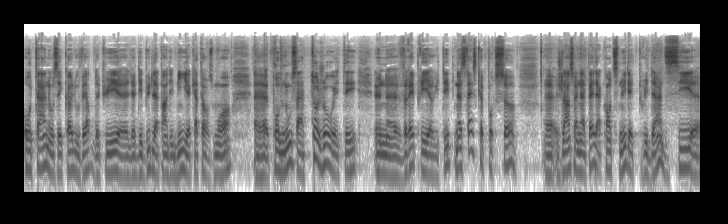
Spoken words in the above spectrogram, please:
autant nos écoles ouvertes depuis euh, le début de la pandémie il y a 14 mois. Euh, pour nous, ça a toujours été une vraie priorité. ne serait-ce que pour ça, euh, je lance un appel à continuer d'être prudent d'ici euh,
